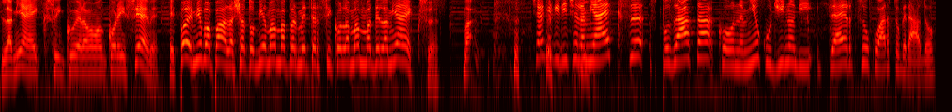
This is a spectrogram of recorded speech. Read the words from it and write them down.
La mia ex in cui eravamo ancora insieme. E poi mio papà ha lasciato mia mamma per mettersi con la mamma della mia ex. Ma C'è anche chi dice la mia ex sposata con mio cugino di terzo o quarto grado.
